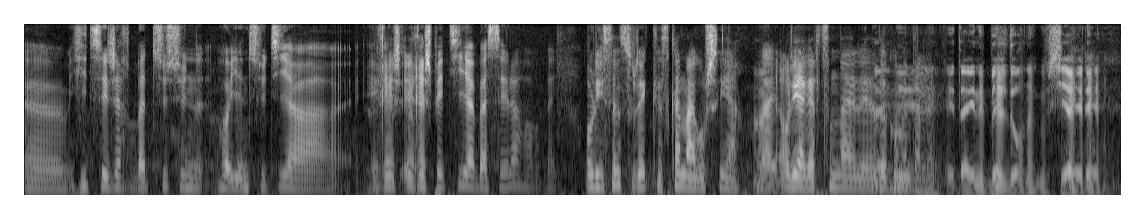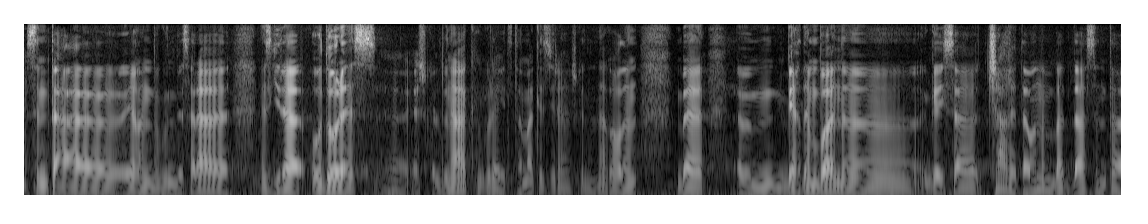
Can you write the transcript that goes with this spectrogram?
uh, hitz eger bat zuzun hoi entzutia errespetia bazela. Bai. Hori zen zure kezka nagusia, bai. hori agertzen da ere dokumentalean. Eta ene beldur nagusia ere. Zenta uh, erran dugun bezala, ez gira odolez uh, eskaldunak, gura hitzamak ez dira eskaldunak, ordan be, um, berden boan uh, gaiza txar eta honan bat da, zenta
